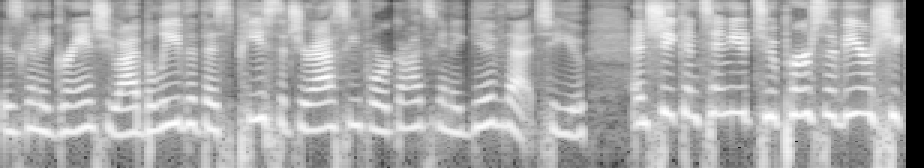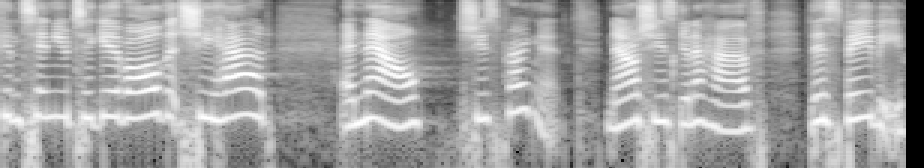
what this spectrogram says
is going to grant you. I believe that this peace that you're asking for, God's going to give that to you. And she continued to persevere. She continued to give all that she had. And now she's pregnant. Now she's going to have this baby.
